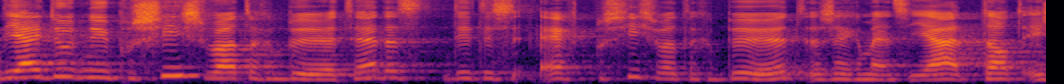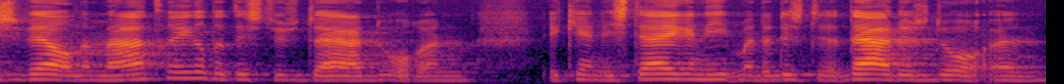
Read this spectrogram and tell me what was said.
jij doet nu precies wat er gebeurt. Hè? Dat dit is echt precies wat er gebeurt. Dan zeggen mensen, ja, dat is wel de maatregel. Dat is dus daardoor een, ik ken die stijger niet, maar dat is de, daar dus door een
